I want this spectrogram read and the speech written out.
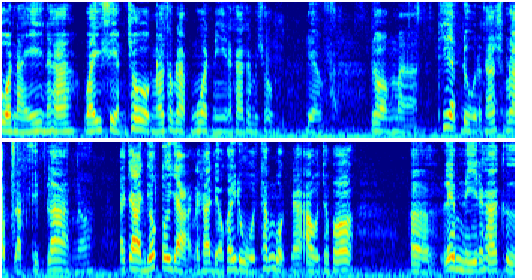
ตัวไหนนะคะ ไว้เสี่ยงโชคเนาะสำหรับงวดนี้นะคะท่านผู้ชมเดี๋ยวลองมาเทียบดูนะคะสำหรับหลักสิบล่างเนาะอาจารย์ยกตัวอย่างนะคะ เดี๋ยวค่อยดูทั้งหมดนะเอาเฉพาะเอ่อเล่มนี้นะคะ คือ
